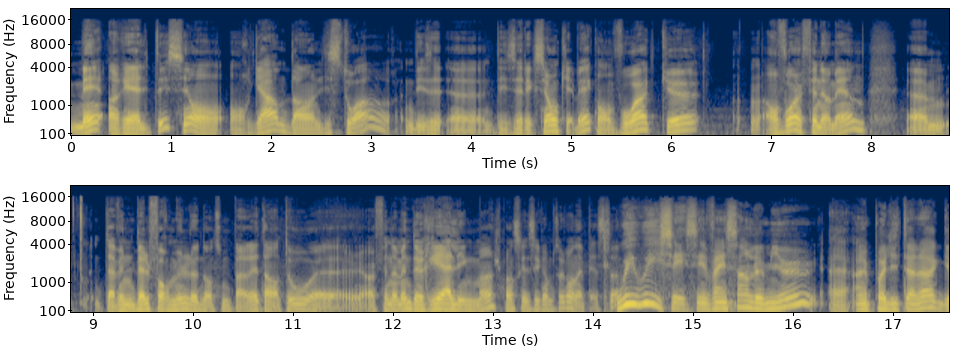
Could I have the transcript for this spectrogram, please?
Mais en réalité, si on, regarde dans l'histoire des, euh, des élections au Québec, on voit que on voit un phénomène. Euh, tu avais une belle formule là, dont tu me parlais tantôt, un phénomène de réalignement, je pense que c'est comme ça qu'on appelle ça. Oui, oui, c'est Vincent Lemieux, un politologue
